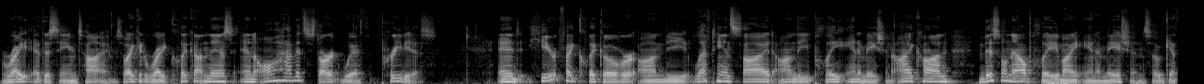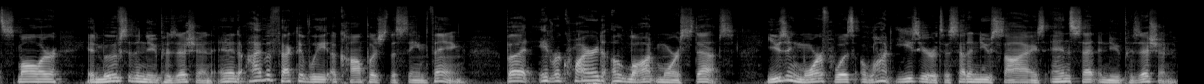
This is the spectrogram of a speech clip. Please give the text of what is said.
right at the same time. So I could right click on this and I'll have it start with previous. And here, if I click over on the left-hand side on the play animation icon, this will now play my animation. So it gets smaller, it moves to the new position, and I've effectively accomplished the same thing. But it required a lot more steps. Using Morph was a lot easier to set a new size and set a new position.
